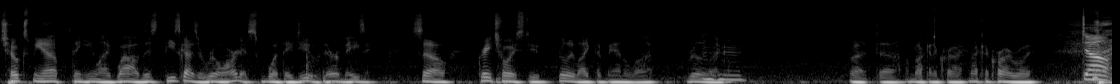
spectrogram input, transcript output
chokes me up thinking like, wow, this these guys are real artists. What they do, they're amazing. So great choice, dude. Really like that band a lot. Really like them. But uh, I'm not gonna cry. I'm not gonna cry, Roy. Don't.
